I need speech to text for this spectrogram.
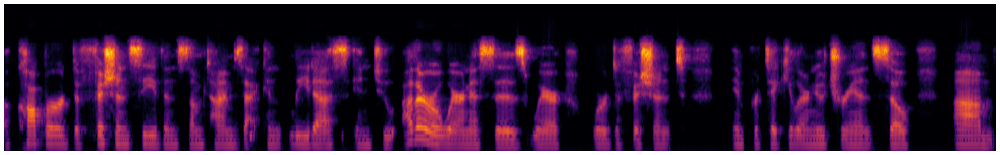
a copper deficiency, then sometimes that can lead us into other awarenesses where we're deficient in particular nutrients. So, um,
